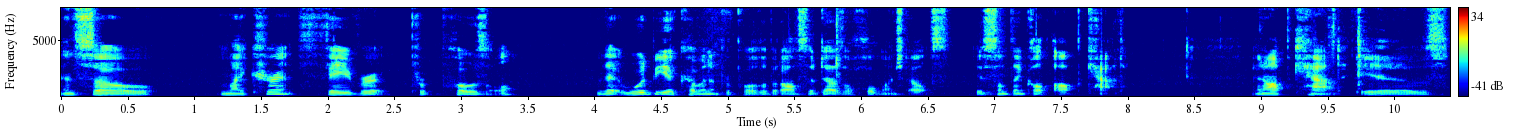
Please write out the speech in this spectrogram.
And so my current favorite proposal that would be a covenant proposal but also does a whole bunch else is something called OP_CAT. And OP_CAT is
